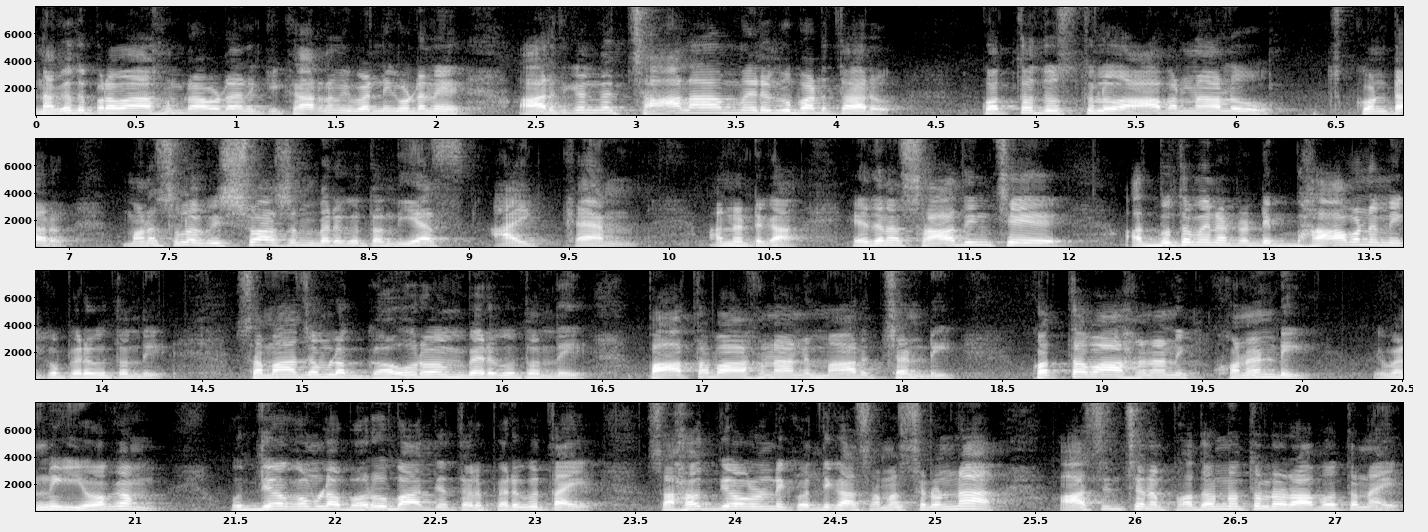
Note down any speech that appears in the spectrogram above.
నగదు ప్రవాహం రావడానికి కారణం ఇవన్నీ కూడానే ఆర్థికంగా చాలా మెరుగుపడతారు. కొత్త దుస్తులు ఆభరణాలు కొంటారు. మనసులో విశ్వాసం పెరుగుతుంది. ఎస్ ఐ క్యాన్ అన్నట్టుగా ఏదైనా సాధించే అద్భుతమైనటువంటి భావన మీకు పెరుగుతుంది. సమాజంలో గౌరవం పెరుగుతుంది. పాత వాహనాన్ని మార్చండి. కొత్త వాహనాన్ని కొనండి. ఇవన్నీ యోగం. ఉద్యోగంలో బరువు బాధ్యతలు పెరుగుతాయి. సహోద్యోగుల నుండి కొద్దిగా సమస్యలున్నా ఆశించిన పదోన్నతులు రాబోతున్నాయి.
